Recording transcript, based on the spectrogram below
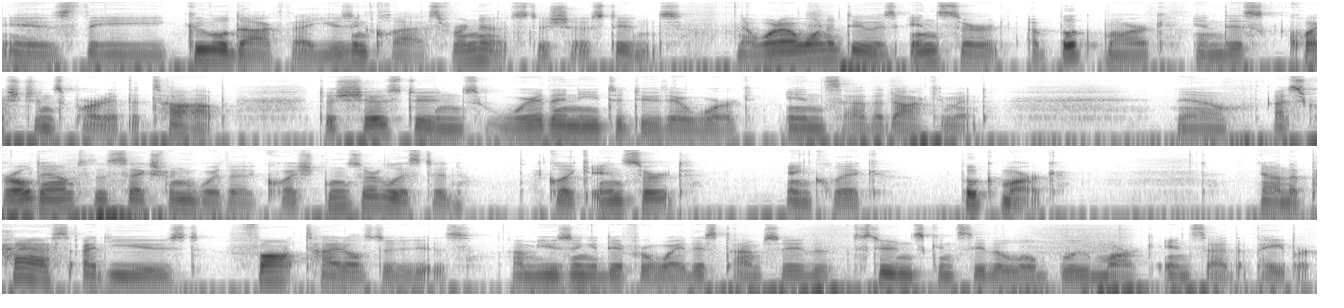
is the Google Doc that I use in class for notes to show students. Now what I want to do is insert a bookmark in this questions part at the top to show students where they need to do their work inside the document. Now, I scroll down to the section where the questions are listed, I click Insert, and click Bookmark. Now in the past I'd used font titles to do this. I'm using a different way this time so the students can see the little blue mark inside the paper.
